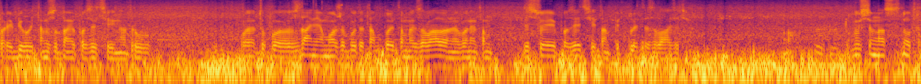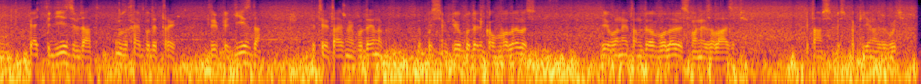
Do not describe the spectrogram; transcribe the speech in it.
Перебігають там з одної позиції на другу. Вони тупо здання може бути там плитами завалене, вони там зі своєї позиції там під плити залазять. Ну, Допустим, у нас ну, там, 5 під'їздів, да, ну хай буде 3. Три під'їзда, п'ятиетажний будинок, допустимо, пів будинку обвалилось, і вони там, де обвалились, вони залазять. І там собі спокійно живуть.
